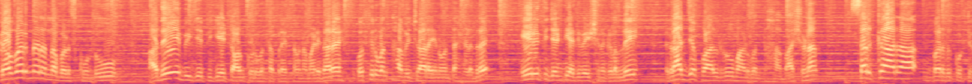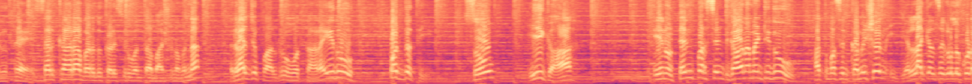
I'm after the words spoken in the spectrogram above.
ಗವರ್ನರ್ ಅನ್ನ ಬಳಸಿಕೊಂಡು ಅದೇ ಬಿಜೆಪಿಗೆ ಟಾಂಗ್ ಕೊಡುವಂತ ಪ್ರಯತ್ನವನ್ನ ಮಾಡಿದ್ದಾರೆ. ಗೊತ್ತಿರುವಂತಹ ವಿಚಾರ ಏನು ಅಂತ ಹೇಳಿದ್ರೆ, ಈ ರೀತಿ ಜಂಟಿ ಅಧಿವೇಶನಗಳಲ್ಲಿ ರಾಜ್ಯಪಾಲರು ಮಾಡುವಂತಹ ಭಾಷಣ ಸರ್ಕಾರ ಬರೆದು ಕೊಟ್ಟಿರುತ್ತೆ. ಸರ್ಕಾರ ಬರೆದು ಕಳಿಸಿರುವಂತಹ ಭಾಷಣವನ್ನ ರಾಜ್ಯಪಾಲರು ಓದ್ತಾರೆ. ಇದು ಪದ್ಧತಿ. ಸೊ ಈಗ ಏನು ಟೆನ್ ಪರ್ಸೆಂಟ್ ಗವರ್ನಮೆಂಟ್ ಇದು, ಹತ್ತು ಪರ್ಸೆಂಟ್ ಕಮಿಷನ್ ಎಲ್ಲ ಕೆಲಸಗಳಲ್ಲೂ ಕೂಡ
